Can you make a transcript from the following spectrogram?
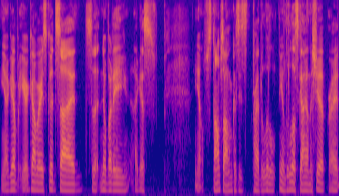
you know get get everybody's good side so that nobody, I guess, you know, stomps on him because he's probably the little, you know, littlest guy on the ship, right?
